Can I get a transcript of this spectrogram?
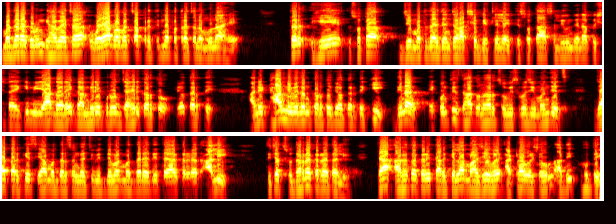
मतदाराकडून घ्याव्याचा वयाबाबतचा प्रतिज्ञापत्राचा नमुना आहे. तर हे स्वतः जे मतदार ज्यांच्यावर आक्षेप घेतलेले आहेत ते स्वतः असं लिहून देणं अपेक्षित आहे की मी याद्वारे गांभीर्यपूर्वक जाहीर करतो किंवा करते आणि ठाम निवेदन करतो किंवा करते की दिनांक एकोणतीस दहा दोन हजार चोवीस रोजी म्हणजेच ज्या तारखेस या मतदारसंघाची विद्यमान मतदार यादी तयार करण्यात आली तिच्यात सुधारणा करण्यात आली त्या अर्हताकारी तारखेला माझे वय अठरा वर्षावरून अधिक होते.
